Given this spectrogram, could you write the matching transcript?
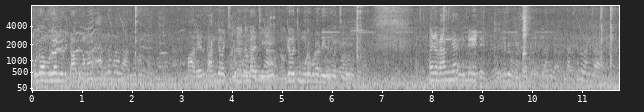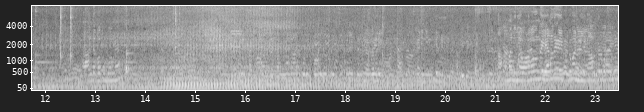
முருகா முருகான்னு சொல்லி சாப்பிடுங்கம்மா. அம்மா அதை எடுத்து அங்கே வச்சு மூடுங்காச்சு இங்கே வச்சு மூடக்கூடாது இதில் வச்சு. அம்மா, இதை வாங்குங்க ரெண்டு கைட்டு. அந்த பக்கம் போங்க. திருநெல்வேலி நீங்க ஆமா நீங்க வாங்க இடது கை பக்கமா அவசரப்படாதீங்க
